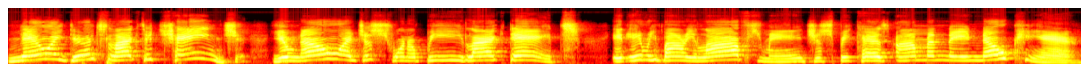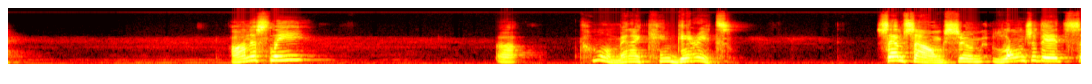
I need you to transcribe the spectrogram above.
No, I don't like to change. You know, I just want to be like that. And everybody loves me just because I'm a Nokia. Honestly, uh, come on, man, I can't get it. Samsung soon launched its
